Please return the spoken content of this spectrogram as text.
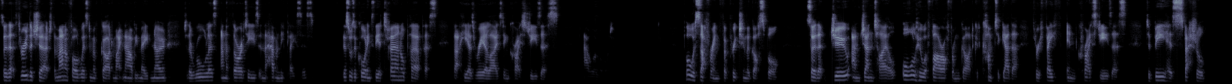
So that through the church, the manifold wisdom of God might now be made known to the rulers and authorities in the heavenly places. This was according to the eternal purpose that he has realized in Christ Jesus our Lord. Paul was suffering for preaching the gospel so that Jew and Gentile, all who were far off from God, could come together through faith in Christ Jesus to be his special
